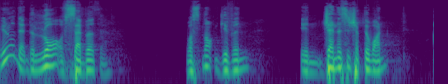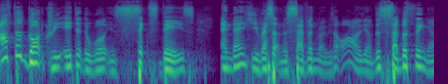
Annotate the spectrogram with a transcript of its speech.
You know that the law of Sabbath uh, was not given in Genesis chapter 1. After God created the world in six days, and then he rested on the seventh, right? We thought, oh, yeah, this Sabbath thing uh,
